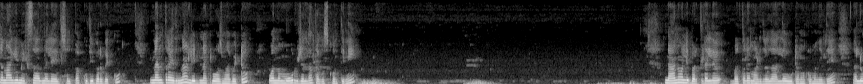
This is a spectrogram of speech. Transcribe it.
ಚೆನ್ನಾಗಿ ಮಿಕ್ಸ್ ಆದಮೇಲೆ ಇದು ಸ್ವಲ್ಪ ಕುದಿ ಬರಬೇಕು. ನಂತರ ಇದನ್ನು ಲಿಡ್ನ ಕ್ಲೋಸ್ ಮಾಡಿಬಿಟ್ಟು ಒಂದು ಮೂರು ವಿಜಲ್ನ ತೆಗೆಸ್ಕೊತೀನಿ. ನಾನು ಅಲ್ಲಿ ಬರ್ತಡೇಲಿ ಬರ್ತಡೇ ಮಾಡಿದ್ರಲ್ಲ, ಅಲ್ಲೇ ಊಟ ಮಾಡ್ಕೊಂಬಂದಿದ್ದೆ ಅಲ್ಲೂ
